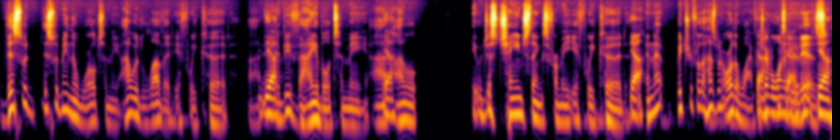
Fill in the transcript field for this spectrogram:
this would this would mean the world to me i would love it if we could uh, Yeah. it'd be valuable to me I, Yeah. I it would just change things for me if we could. Yeah. And that be true for the husband or the wife, Yeah, whichever one of you it is. Yeah.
